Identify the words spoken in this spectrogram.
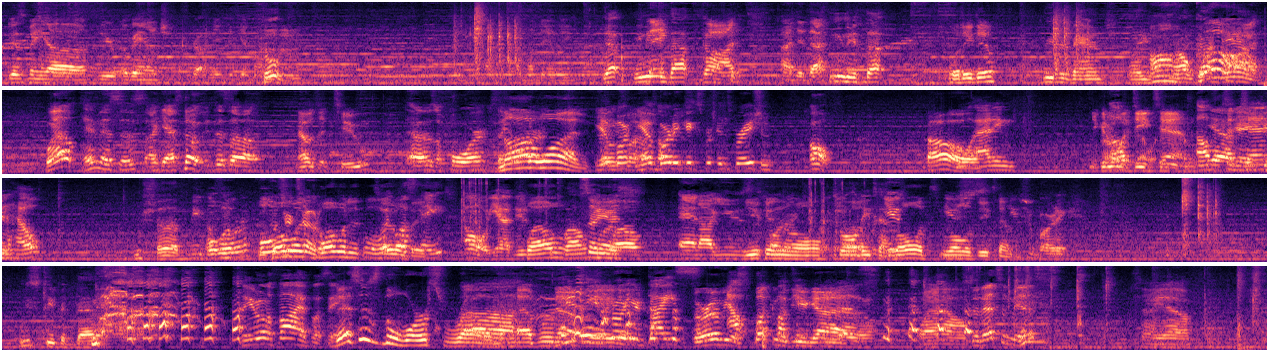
Gives me uh, the advantage. I forgot I need to get my, Cool. On my daily. Yep, you need Thank that. God, I did that. You need that. What do you do? Use advantage. Oh, you- Oh, God God. Well, it misses, I guess. No, it does a. That was a two. That was a four. So Not a one. You have, bar- you have bardic exp- inspiration. Oh, Oh, Well, adding You can roll a D10. up Yeah, to yeah, 10 you can- help. You should. be What, before. would- what was your would, total? What would it Well, it total was be? eight. Oh, yeah, dude. 12? 12 So you- and I use. You can roll. Roll a D10. Use- Roll a, roll a use- D10. Use your bardic. You stupid dad. So you roll a 5 plus 8. This is the worst round Uh, ever no. you throw your dice. Barovia's out the fucking with you guys. Wow. So that's a miss. So yeah.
